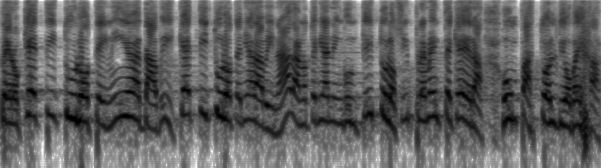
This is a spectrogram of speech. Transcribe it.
Pero ¿qué título tenía David? ¿Qué título tenía David? Nada, no tenía ningún título, simplemente que era un pastor de ovejas.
